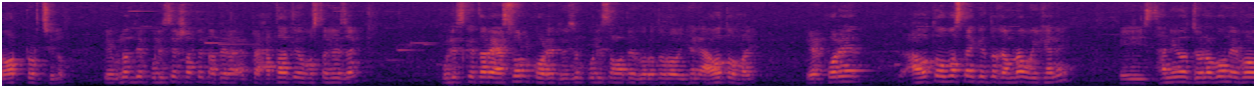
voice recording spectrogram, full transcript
রড টড ছিল, এগুলো দিয়ে পুলিশের সাথে তাদের একটা হাতাহাতি অবস্থা হয়ে যায়। পুলিশকে তারা অ্যাসল্ট করে, দুইজন পুলিশ আমাদের গুরুতর ওইখানে আহত হয়। এরপরে আহত অবস্থায় কিন্তু আমরা ওইখানে এই স্থানীয় জনগণ এবং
